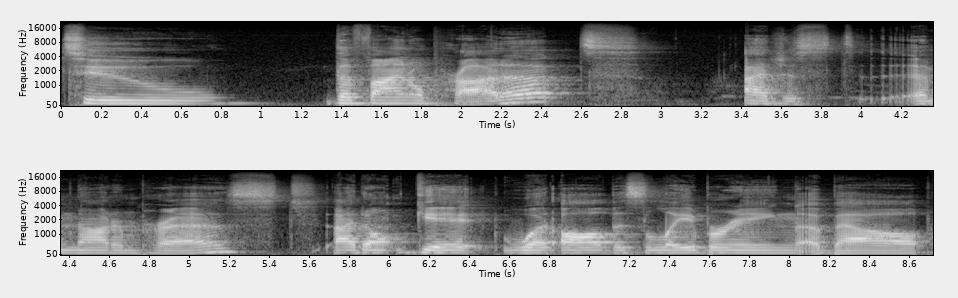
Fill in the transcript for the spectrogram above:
to the final product, I just am not impressed. I don't get what all this laboring about.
